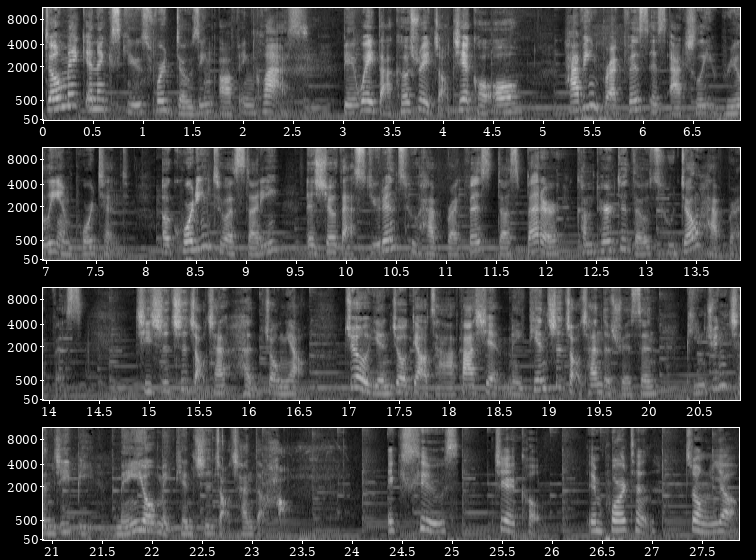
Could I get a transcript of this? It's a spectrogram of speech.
Don't make an excuse for dozing off in class. 别为打瞌睡找借口哦。Having breakfast is actually really important. According to a study, it showed that students who have breakfast does better compared to those who don't have breakfast. 其实吃早餐很重要。 就有研究调查发现，每天吃早餐的学生平均成绩比没有每天吃早餐的好。Excuse 借口。Important 重要。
